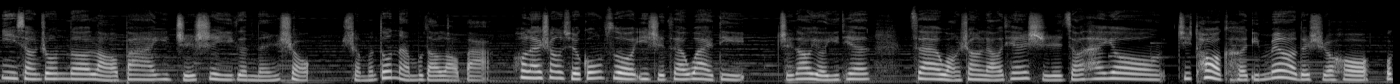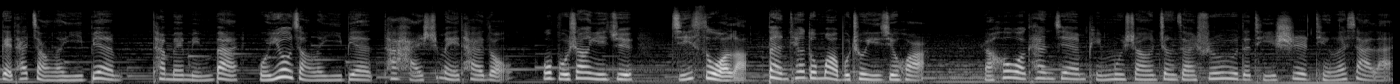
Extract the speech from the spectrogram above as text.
印象中的老爸一直是一个能手，什么都难不倒老爸。后来上学工作一直在外地，直到有一天在网上聊天时教他用 Gtalk 和 email 的时候，我给他讲了一遍，他没明白；我又讲了一遍，他还是没太懂。我补上一句。”急死我了，半天都冒不出一句话。然后我看见屏幕上正在输入的提示停了下来。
